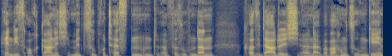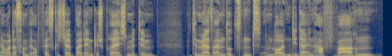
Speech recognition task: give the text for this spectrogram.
Handys auch gar nicht mit zu Protesten und äh, versuchen dann quasi dadurch äh, einer Überwachung zu umgehen. Aber das haben wir auch festgestellt bei den Gesprächen mit dem, mit dem mehr als einem Dutzend ähm, Leuten, die da in Haft waren,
